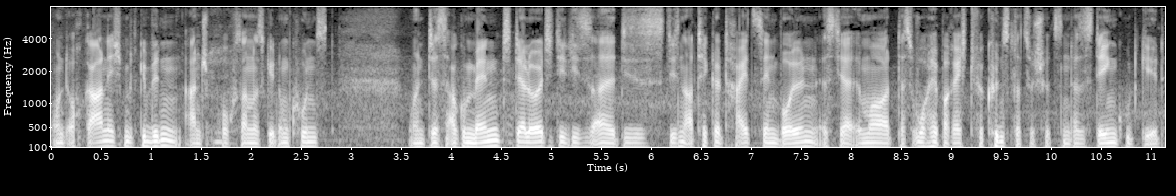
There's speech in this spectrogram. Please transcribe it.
und auch gar nicht mit Gewinnanspruch, sondern es geht um Kunst. Und das Argument der Leute, die dieses, äh, dieses, diesen Artikel 13 wollen, ist ja immer, das Urheberrecht für Künstler zu schützen, dass es denen gut geht.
